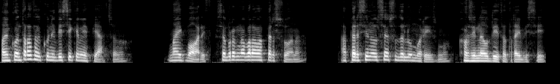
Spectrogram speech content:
Ho incontrato alcuni VC che mi piacciono. Mike Morris sembra una brava persona. Ha persino il senso dell'umorismo, cosa inaudita tra i VC.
